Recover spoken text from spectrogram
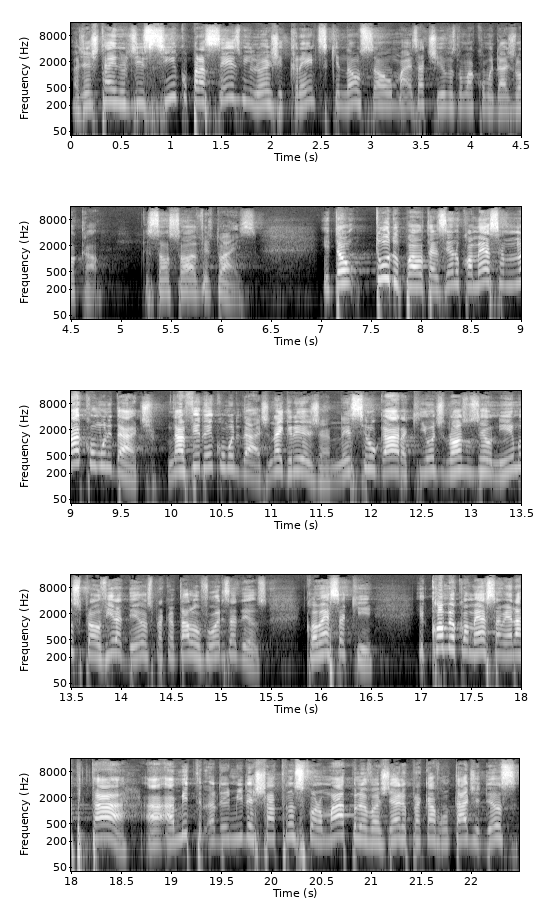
A gente está indo de 5 para 6 milhões de crentes que não são mais ativos numa comunidade local, que são só virtuais. Então, tudo Paulo está dizendo começa na comunidade, na vida em comunidade, na igreja, nesse lugar aqui onde nós nos reunimos para ouvir a Deus, para cantar louvores a Deus. Começa aqui. E como eu começo a me adaptar, a, a, me, a me, deixar transformar pelo Evangelho para que a vontade de Deus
